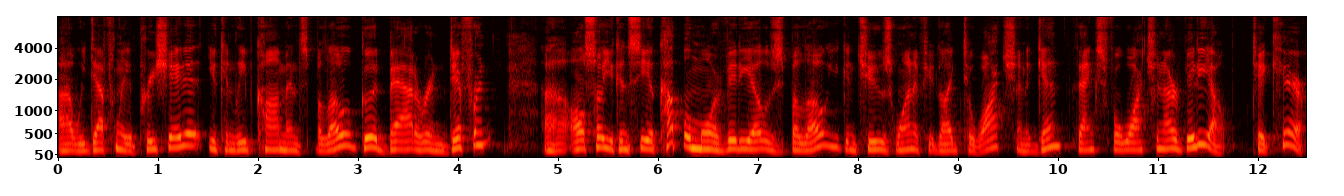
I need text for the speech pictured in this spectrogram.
Uh, we definitely appreciate it. You can leave comments below, good, bad, or indifferent. Uh, also, you can see a couple more videos below. You can choose one if you'd like to watch. And again, thanks for watching our video. Take care.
